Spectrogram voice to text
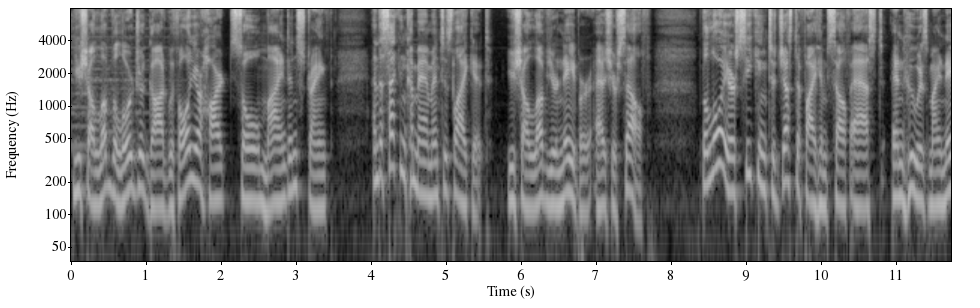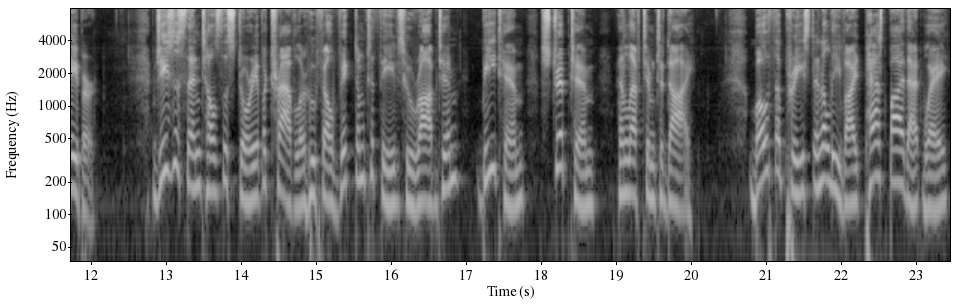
You shall love the Lord your God with all your heart, soul, mind, and strength. And the second commandment is like it You shall love your neighbor as yourself. The lawyer, seeking to justify himself, asked, And who is my neighbor? Jesus then tells the story of a traveler who fell victim to thieves who robbed him, beat him, stripped him, and left him to die. Both a priest and a Levite passed by that way,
